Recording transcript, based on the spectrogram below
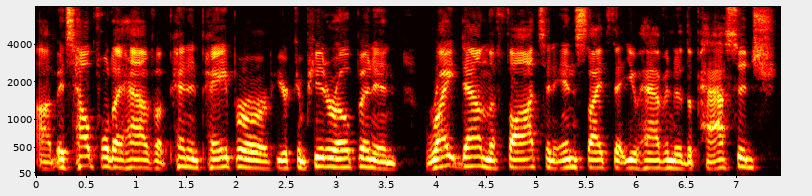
Um, it's helpful to have a pen and paper or your computer open and write down the thoughts and insights that you have into the passage.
